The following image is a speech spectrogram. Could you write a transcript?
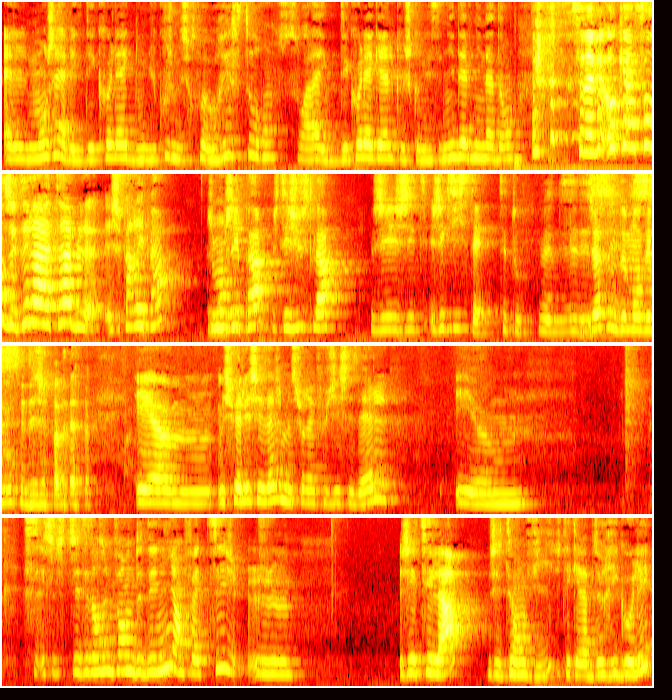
elle mangeait avec des collègues, donc du coup, je me suis retrouvée au restaurant ce soir-là avec des collègues, elle, que je connaissais ni d'Ève ni d'Adam. ça n'avait aucun sens, j'étais là à table, je parlais pas, je mangeais pas, j'étais juste là, j'existais, c'est tout. Déjà, ça me demandait beaucoup. C'est déjà pas mal. Et euh, je suis allée chez elle, je me suis réfugiée chez elle. Et euh, j'étais dans une forme de déni en fait. Tu sais, je- j'étais là, j'étais en vie, j'étais capable de rigoler,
